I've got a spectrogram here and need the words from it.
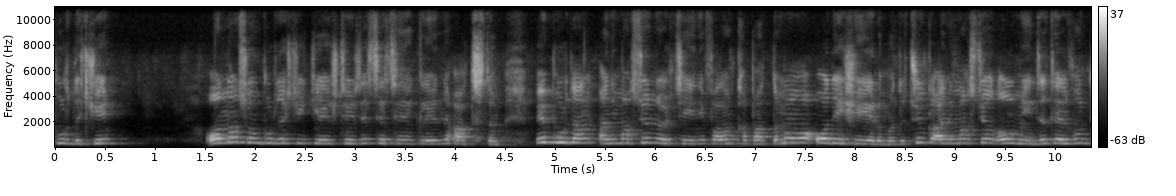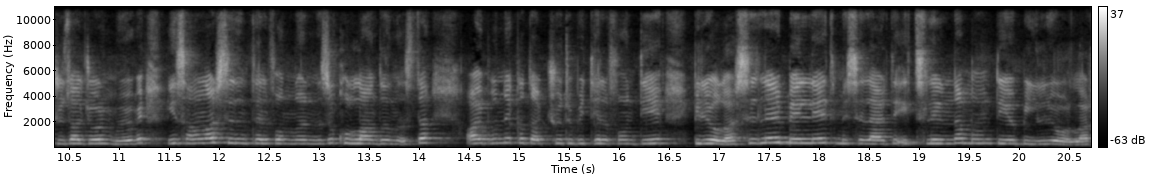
buradaki Ondan sonra buradaki geliştirici seçeneklerini açtım. Ve buradan animasyon ölçeğini falan kapattım ama o da işe yaramadı. Çünkü animasyon olmayınca telefon güzel görünmüyor ve insanlar sizin telefonlarınızı kullandığınızda ay bu ne kadar kötü bir telefon diye biliyorlar. Sizlere belli etmeseler de içlerinden bunu diye biliyorlar.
